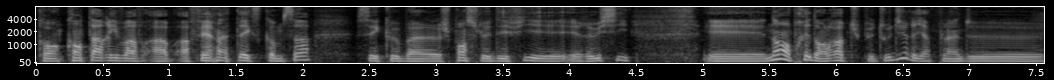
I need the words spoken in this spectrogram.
quand, quand tu arrives à, faire un texte comme ça, c'est que ben, je pense le défi est réussi. Et non, après, dans le rap, tu peux tout dire. Il y a plein de,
